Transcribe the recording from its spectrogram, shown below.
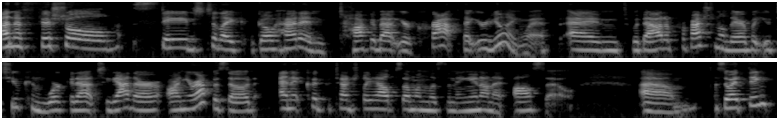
unofficial stage to like go ahead and talk about your crap that you're dealing with and without a professional there but you two can work it out together on your episode and it could potentially help someone listening in on it also um, so i think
